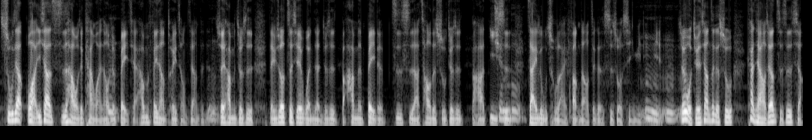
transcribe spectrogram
书这样哇，一下子十行我就看完，然后我就背起来。嗯、他们非常推崇这样的人，嗯、所以他们就是等于说这些文人就是把他们背的知识啊、抄的书，就是把它意识摘录出来，放到这个《世说新语》里面。所以我觉得像这个书看起来好像只是小，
